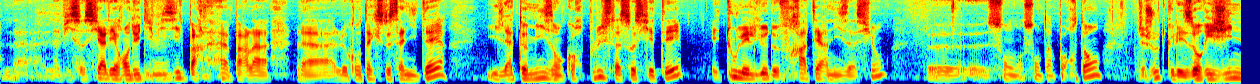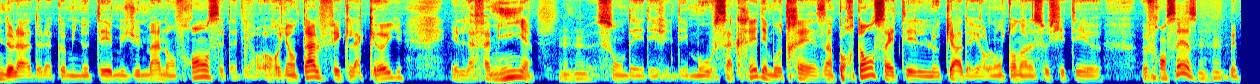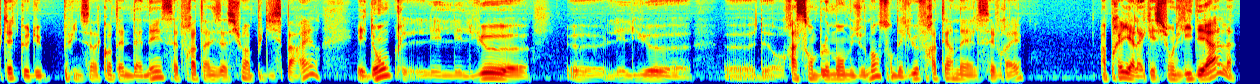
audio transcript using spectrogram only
la, vie sociale est rendue difficile par, par le contexte sanitaire. Il atomise encore plus la société et tous les lieux de fraternisation euh, sont, sont, importants. J'ajoute que les origines de la, de la communauté musulmane en France, c'est-à-dire orientale, fait que l'accueil et la famille mhm. euh, sont des, des, mots sacrés, des mots très importants. Ça a été le cas d'ailleurs longtemps dans la société euh, française, mhm. mais peut-être que depuis une cinquantaine d'années, cette fraternisation a pu disparaître. Et donc, les, les lieux, les lieux de rassemblement musulman sont des lieux fraternels, c'est vrai. Après, il y a la question de l'idéal,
